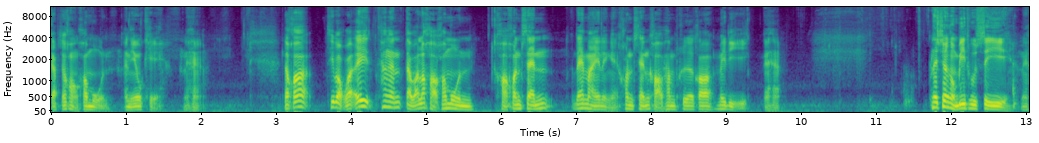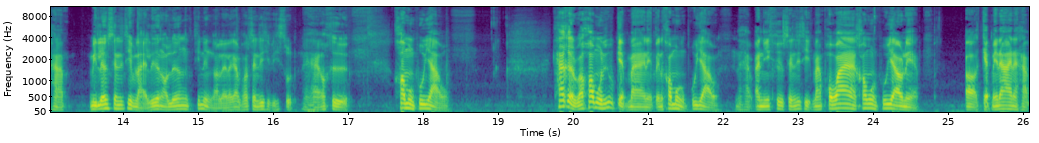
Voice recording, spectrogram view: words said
กับเจ้าของข้อมูล อันนี้โอเคนะฮะแล้วก็ที่บอกว่าเอ้ยถ้างั้นแต่ว่าเราขอข้อมูล ขอ consent ได้ไหมอะไรเงี้ย consent ขอพร่ำเพรื่อก็ไม่ดีอีกนะฮะในเชิงของ B2C นะครับมีเรื่อง sensitive หลายเรื่องเอาเรื่องที่หนึ่งก่อนเลยแล้วกันเพราะ sensitive ที่สุดนะฮะก็คือข้อมูลผู้เยาว์ถ้าเกิดว่าข้อมูลที่ถูกเก็บมาเนี่ยเป็นข้อมูลของผู้เยาว์นะครับ อันนี้คือ sensitive มาก เพราะว่าข้อมูลผู้เยาว์เนี่ยเอ่อเก็บไม่ได้นะครับ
